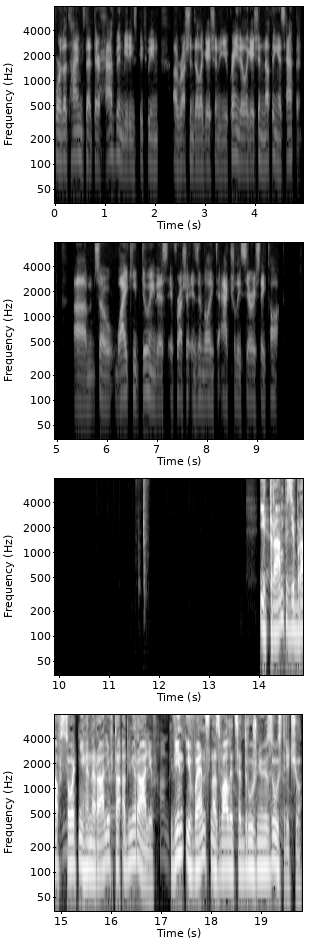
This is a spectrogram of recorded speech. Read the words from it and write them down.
For the times that there have been meetings between a Russian delegation and Ukraine delegation, nothing has happened. Um, so why keep doing this if Russia isn't willing to actually seriously talk? І Трамп зібрав сотні генералів та адміралів. Він і Венс назвали це дружньою зустрічю,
